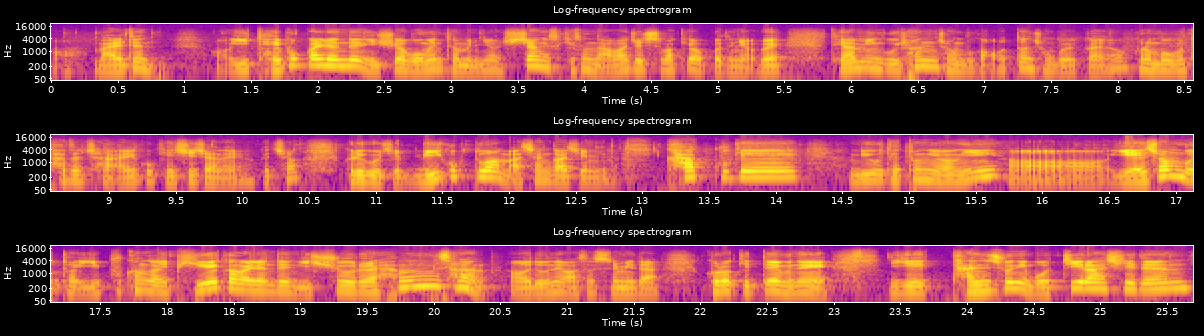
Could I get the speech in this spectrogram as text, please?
어, 말든 어, 이 대북 관련된 이슈와 모멘텀은요 시장에서 계속 나와줄 수밖에 없거든요. 왜 대한민국 현 정부가 어떤 정부일까요? 그런 부분 다들 잘 알고 계시잖아요, 그렇죠? 그리고 이제 미국 또한 마찬가지입니다. 각국의 미국 대통령이 어, 예전부터 이 북한과의 비핵화 관련된 이슈를 항상 어, 논해 왔었습니다. 그렇기 때문에 이게 단순히 뭐 찌라시든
